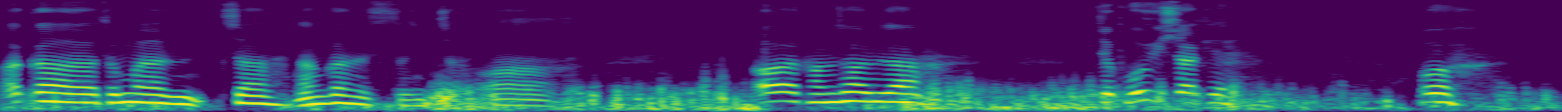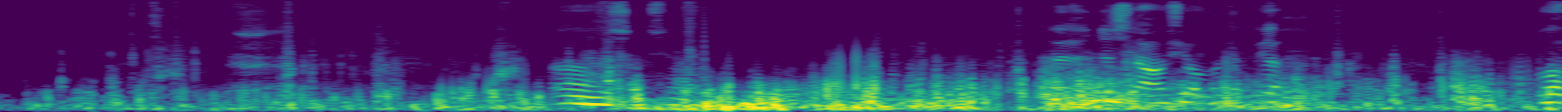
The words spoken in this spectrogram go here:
아까 정말 진짜 난감했어 진짜 와 아, 감사합니다. 이제 보이기 시작해. 어. 아, 잠시만. 네, 현재 시간 9시 5분이고요. 와.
